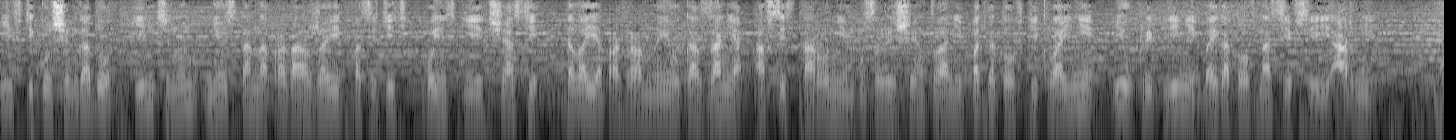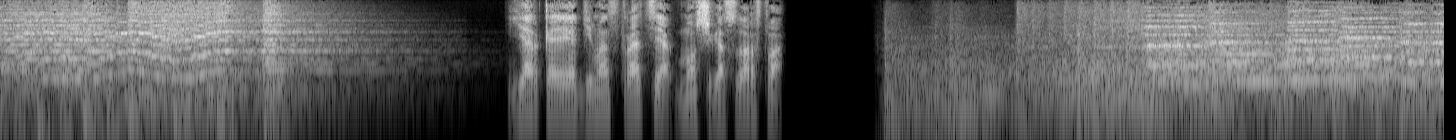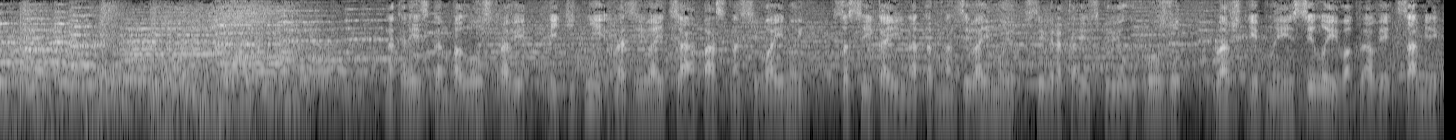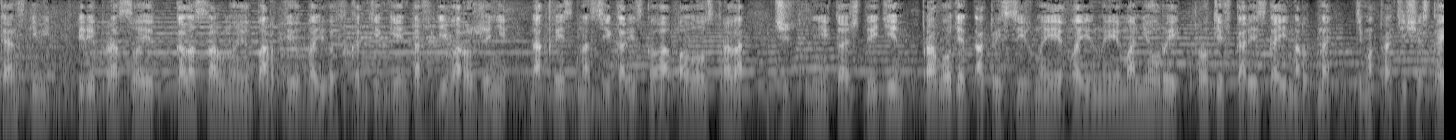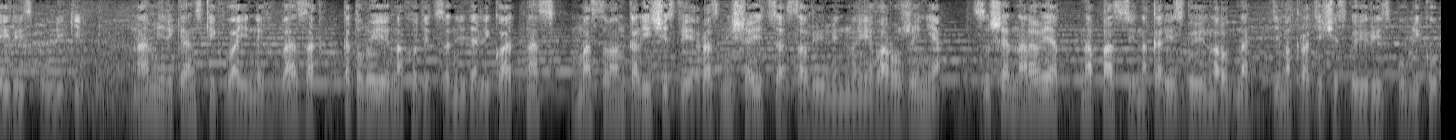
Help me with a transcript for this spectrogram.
И в текущем году Ким Чен Ун неустанно продолжает посетить воинские части, давая программные указания о всестороннем усовершенствовании подготовки к войне и укреплении боеготовности всей армии. Яркая демонстрация мощи государства. На Корейском полуострове в эти дни развивается опасность войной. Со ссылкой на так называемую северокорейскую угрозу враждебные силы во главе с американскими перебрасывают колоссальную партию боевых контингентов и вооружений на окрестности Корейского полуострова. Чуть ли не каждый день проводят агрессивные военные маневры против Корейской Народно-Демократической Республики. На американских военных базах, которые находятся недалеко от нас, в массовом количестве размещаются современные вооружения. США норовят напасть на Корейскую Народно-Демократическую Республику.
